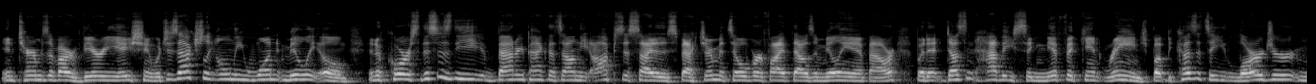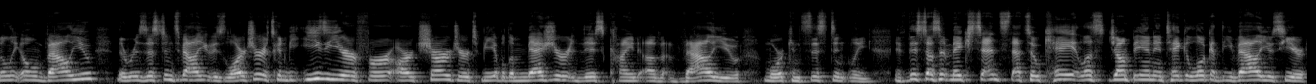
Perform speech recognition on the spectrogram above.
in terms of our variation, which is actually only one milliohm. And of course, this is the battery pack that's on the opposite side of the spectrum. It's over 5,000 milliamp hour, but it doesn't have a significant range. But because it's a larger milliohm value, the resistance value is larger, it's going to be easier for our charger to be able to measure this kind of value more consistently. If this doesn't make sense, that's okay. Let's jump in and take a look at the values here.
